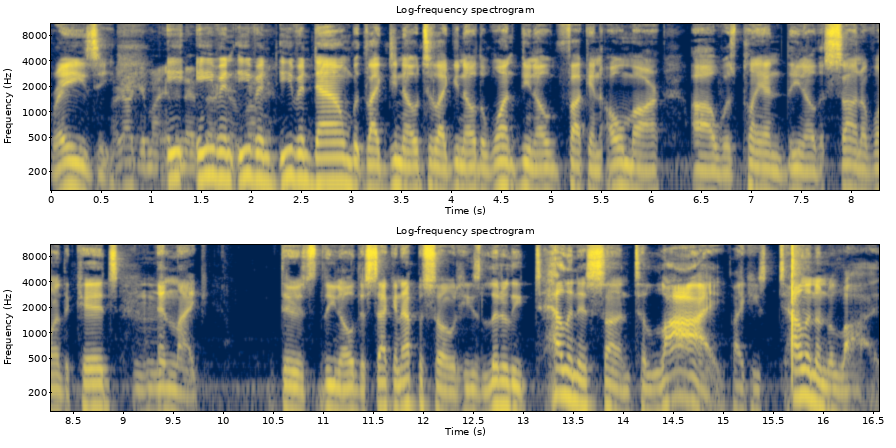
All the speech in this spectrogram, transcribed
crazy. I gotta get my E- even even even down with like you know to like you know the one you know fucking Omar uh was playing you know the son of one of the kids Mm-hmm. and like there's you know the second episode he's literally telling his son to lie like he's telling him to lie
